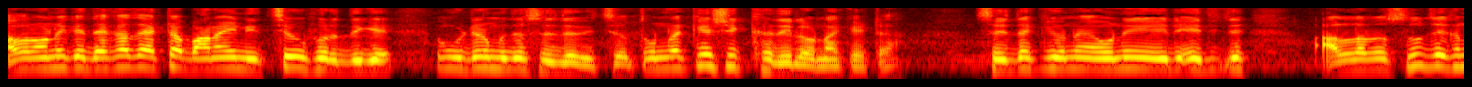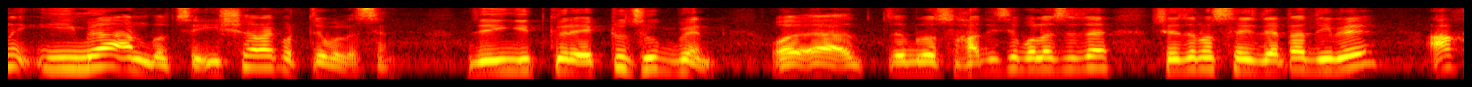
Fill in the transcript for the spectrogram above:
আবার অনেকে দেখা যায় একটা বানাই নিচ্ছে উপরের দিকে এবং ওইটার মধ্যে সেজদা দিচ্ছে। তোমরা কে শিক্ষা দিল ওনাকে এটা? সেজদা কি উনি উনি আল্লাহ রসুল যেখানে ইমান বলছে ইশারা করতে বলেছেন যে ইঙ্গিত করে একটু ঝুঁকবেন হাদিসে বলেছে যে সে যেন সেই যেটা দিবে আখ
